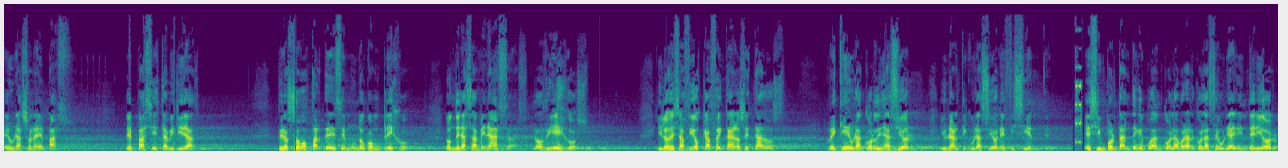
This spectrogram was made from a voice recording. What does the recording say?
en una zona de paz de paz y estabilidad. Pero somos parte de ese mundo complejo, donde las amenazas, los riesgos y los desafíos que afectan a los estados requieren una coordinación y una articulación eficiente. Es importante que puedan colaborar con la seguridad interior,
